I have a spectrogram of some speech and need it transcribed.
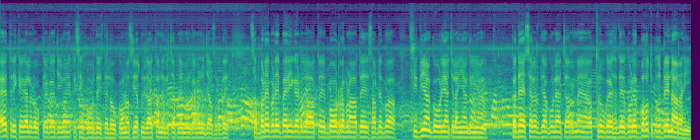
ਇਹ ਤਰੀਕੇ ਗੱਲ ਰੋਕਿਆ ਗਿਆ ਜਿਵੇਂ ਕਿਸੇ ਹੋਰ ਦੇਸ਼ ਦੇ ਲੋਕ ਹੋਣ ਅਸੀਂ ਆਪਣੀ ਰਾਜਧਾਨੀ ਵਿੱਚ ਆਪਣੇ ਮੰਗਾਂ ਨੂੰ ਜਾ ਸਕਦੇ। ਸਭ ਬੜੇ ਬੜੇ ਬੈਰੀਗੇਡ ਲਾਤੇ, ਬਾਰਡਰ ਬਣਾਤੇ, ਸਾਡੇ ਪਾ ਸਿੱਧੀਆਂ ਗੋਲੀਆਂ ਚਲਾਈਆਂ ਗਈਆਂ। ਕਦੇ ਸਿਲਰ ਦੀਆਂ ਗੋਲੀਆਂ ਚਰਨ ਅਥਰੂ ਗੈਸ ਦੇ ਗੋਲੇ, ਬਹੁਤ ਕੁਝ ਡਰੇਨਾਂ ਰਹੀ।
